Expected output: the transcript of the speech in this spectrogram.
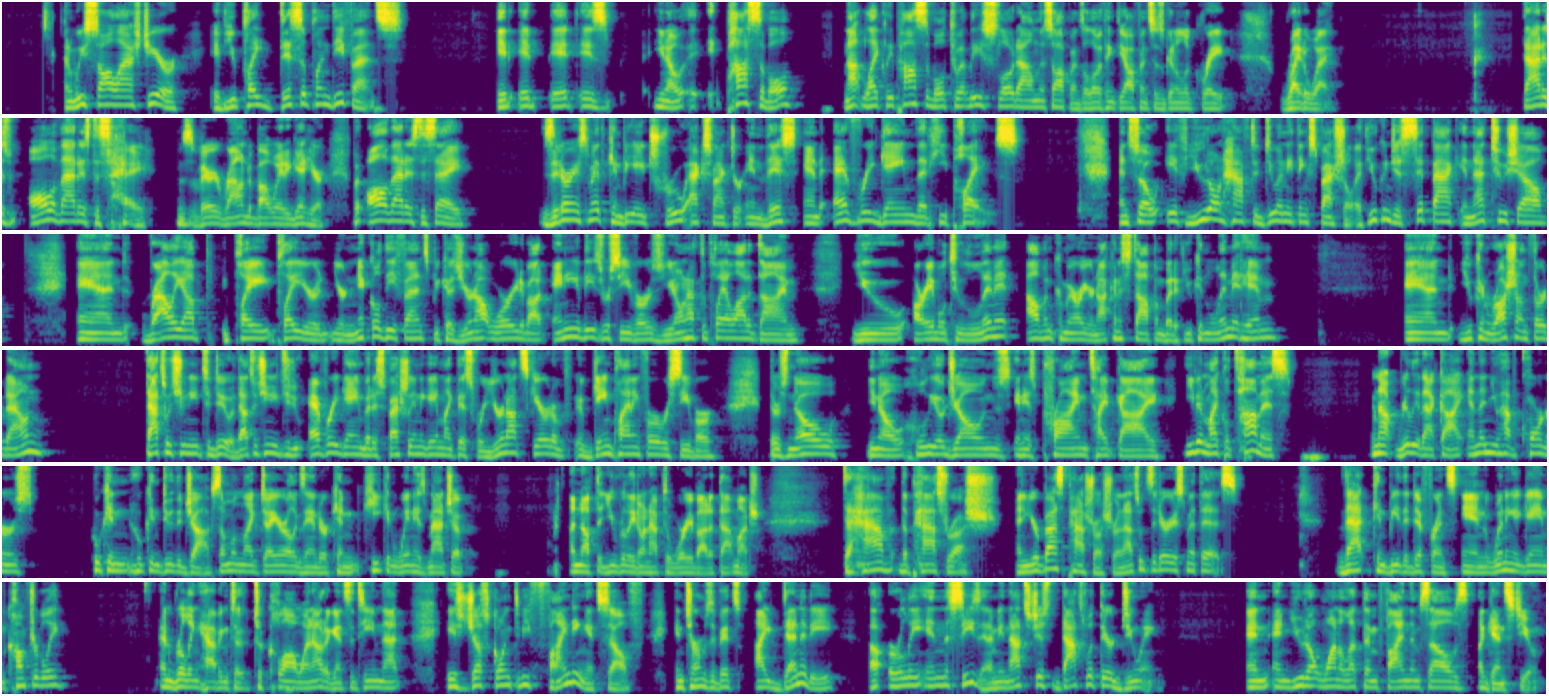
And we saw last year, if you play disciplined defense, it it it is, you know, possible, not likely possible to at least slow down this offense, although I think the offense is going to look great right away. That is all of that is to say, this is a very roundabout way to get here, but all of that is to say, Za'Darius Smith can be a true X factor in this and every game that he plays. And so if you don't have to do anything special, if you can just sit back in that two shell and rally up, play play your your nickel defense because you're not worried about any of these receivers. You don't have to play a lot of dime. You are able to limit Alvin Kamara. You're not going to stop him, but if you can limit him and you can rush on third down, that's what you need to do. That's what you need to do every game, but especially in a game like this where you're not scared of, of game planning for a receiver. There's no, you know, Julio Jones in his prime type guy, even Michael Thomas, not really that guy. And then you have corners who can who can do the job. Someone like Jaire Alexander can he can win his matchup enough that you really don't have to worry about it that much. To have the pass rush and your best pass rusher, and that's what Za'Darius Smith is that can be the difference in winning a game comfortably and really having to, to claw one out against a team that is just going to be finding itself in terms of its identity uh, early in the season. I mean, that's just that's what they're doing. And and you don't want to let them find themselves against you.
